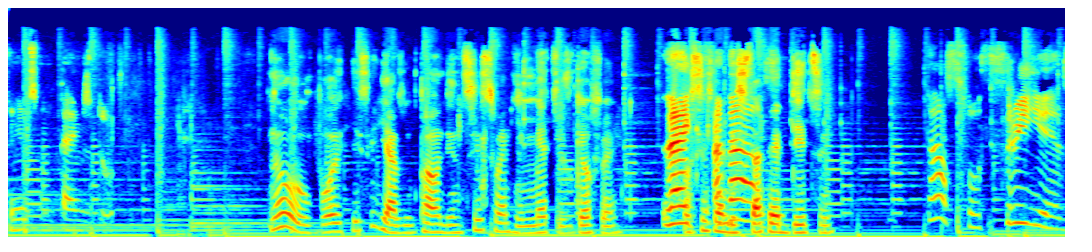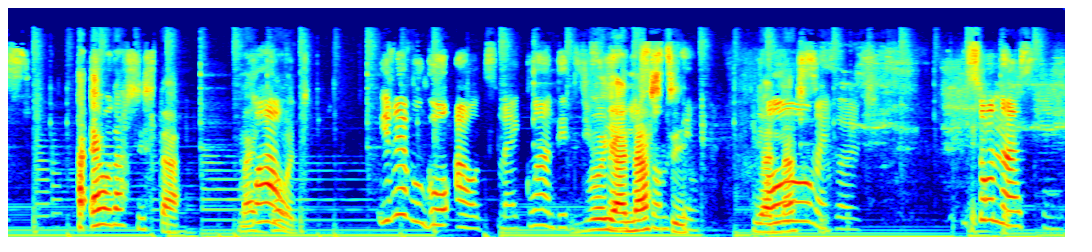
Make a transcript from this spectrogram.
to him sometimes, though. No, boy, he said he has been pounding since when he met his girlfriend. Or Like, since when they started dating. that's for three years. Her elder sister. My Wow. God. You don't even go out, like, go and date Bro, you are nasty. something. You are oh nasty. Oh my gosh. So nasty.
